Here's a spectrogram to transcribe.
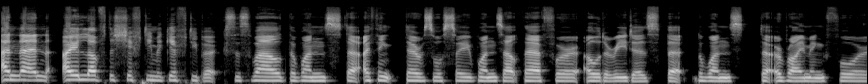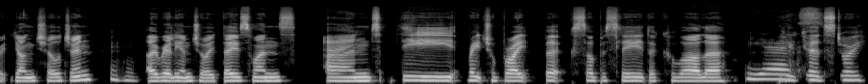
And then I love the Shifty McGifty books as well. The ones that I think there's also ones out there for older readers, but the ones that are rhyming for young children. Mm-hmm. I really enjoyed those ones. And the Rachel Bright books, obviously, the koala yes. who could story.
